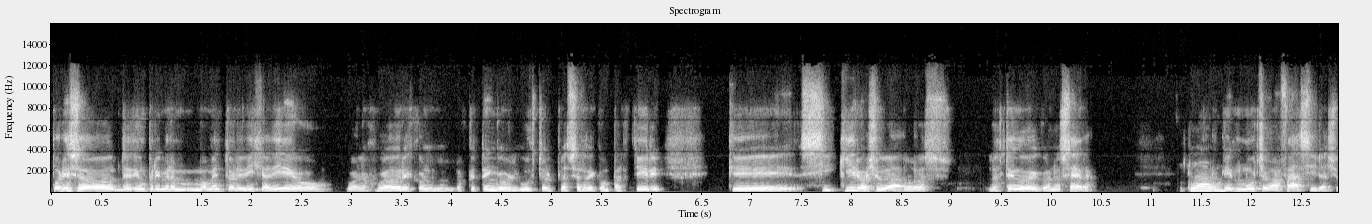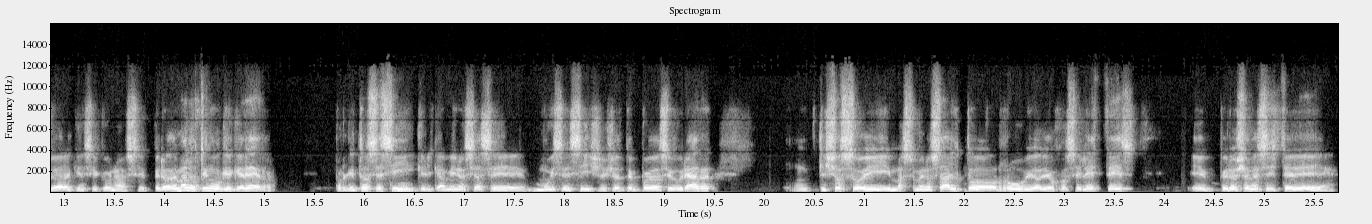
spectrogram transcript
por eso, desde un primer momento le dije a Diego o a los jugadores con los que tengo el gusto, el placer de compartir, que si quiero ayudarlos, los tengo que conocer. Porque es mucho más fácil ayudar a quien se conoce. Pero además los tengo que querer. Porque entonces sí, que el camino se hace muy sencillo. Yo te puedo asegurar que yo soy más o menos alto, rubio, de ojos celestes, eh, pero yo necesité de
